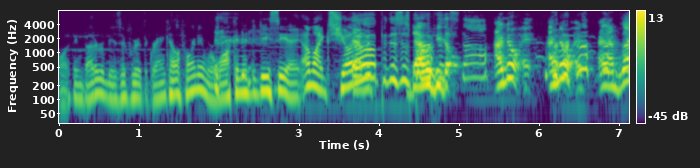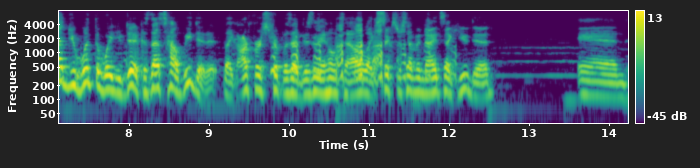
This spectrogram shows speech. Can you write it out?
Oh, only thing better would be is if we were at the Grand California and we're walking into DCA. I'm like, shut That would- up! this is that would be the- Stop. I know, and- I know, and- and I'm glad you went the way you did because that's how we did it. Like our first trip was at Disney Hotel, like six or seven nights, like you did, and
